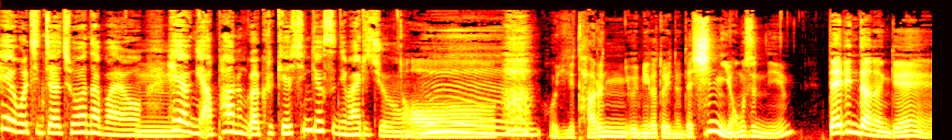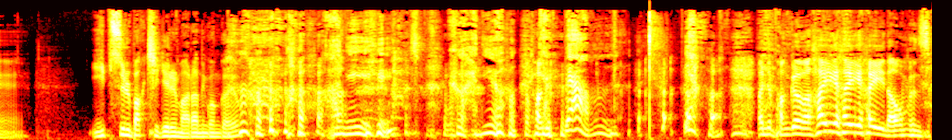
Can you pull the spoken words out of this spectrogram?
혜영을 진짜 좋아하나봐요. 음. 혜영이 아파하는 걸 그렇게 신경 쓰니 말이죠. 어. 음. 어, 이게 다른 의미가 또 있는데, 신영수님, 때린다는 게, 입술 박치기를 말하는 건가요? 아니, 그거 아니에요. 방금- 뺨. 아니, 방금 하이, 하이, 하이 나오면서,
